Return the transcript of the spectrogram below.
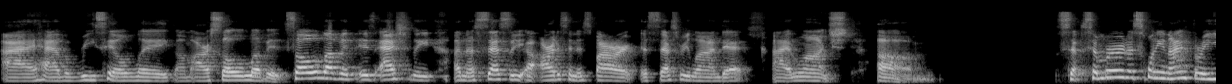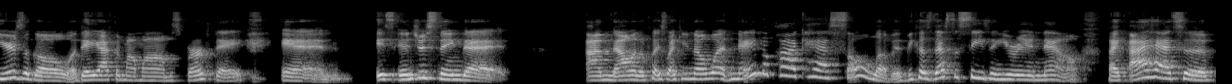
I have a retail leg. Um, our Soul Loveth. Soul Loveth is actually an accessory, an artisan inspired accessory line that I launched um September the 29th, three years ago, a day after my mom's birthday. And it's interesting that I'm now in a place like, you know what? Name the podcast Soul Loveth because that's the season you're in now. Like I had to,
